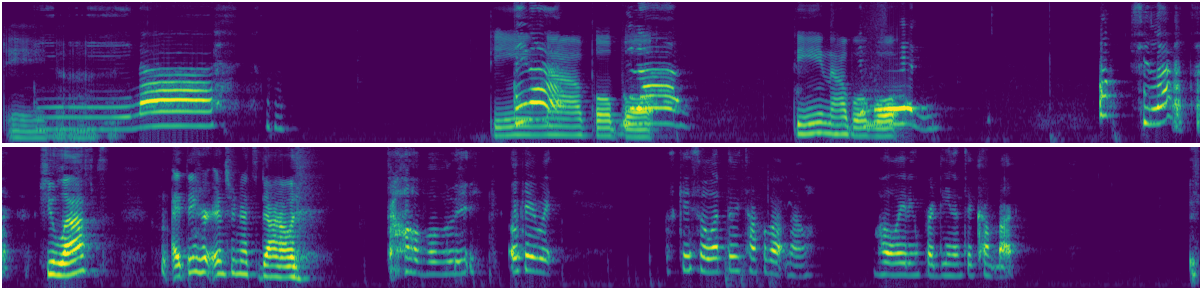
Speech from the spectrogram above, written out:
dina Dina. dina bobo Dina. dina bobo Din. She left. She left? I think her internet's down. Probably. Okay, wait. Okay, so what do we talk about now? while waiting for Dina to come back.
